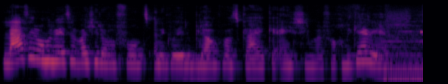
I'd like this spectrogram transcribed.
Laat hieronder weten wat je ervan vond. En ik wil jullie bedanken voor het kijken. En je ziet me de volgende keer weer.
